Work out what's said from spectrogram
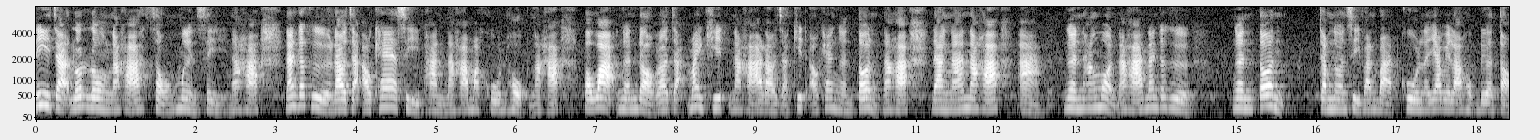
นี่จะลดลงนะคะ 24,000นะคะ นั่นก็คือเราจะเอาแค่ 4,000 นะคะ มาคูณ 6 นะคะ เพราะว่าเงินดอกเราจะไม่คิดนะคะ เราจะคิดเอาแค่เงินต้นนะคะ ดังนั้นนะคะอ่าเงินทั้งหมดนะคะ นั่นก็คือเงินต้นจำนวน 4,000 บาทคูณระยะเวลา 6 เดือนต่อ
